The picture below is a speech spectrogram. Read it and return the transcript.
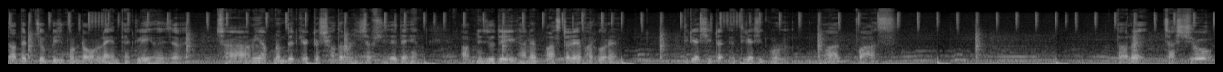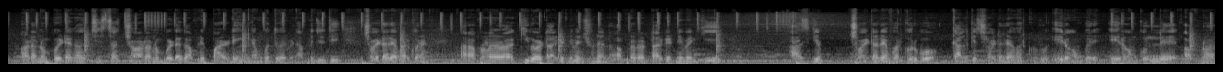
তাদের চব্বিশ ঘণ্টা অনলাইন থাকলেই হয়ে যাবে। আচ্ছা আমি আপনাদেরকে একটা সাধারণ হিসাব শিখাই। দেখেন, আপনি যদি এখানে পাঁচটা রেফার করেন, তিরাশিটা, তিরাশি গুণ ভাগ পাঁচ, তাহলে চারশো আটানব্বই টাকা হচ্ছে। চারশো আটানব্বই টাকা আপনি পার ডে ইনকাম করতে পারবেন। আপনি যদি ছয়টা রেফার করেন, আর আপনারা কীভাবে টার্গেট নেবেন শুনেন, আপনারা টার্গেট নেবেন কি, আজকে ছয়টা রেফার করব, কালকে ছয়টা রেফার করব, এরকম করে। এরকম করলে আপনার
